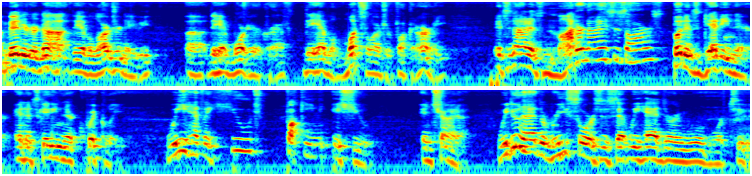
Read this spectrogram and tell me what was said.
admit it or not, they have a larger navy. Uh, they have more aircraft. They have a much larger fucking army. It's not as modernized as ours, but it's getting there, and it's getting there quickly. We have a huge fucking issue in China. We don't have the resources that we had during World War II,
